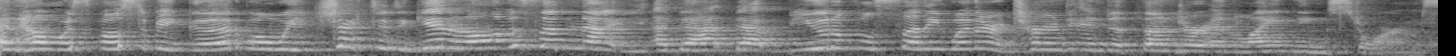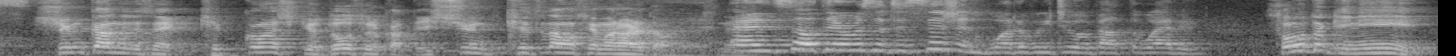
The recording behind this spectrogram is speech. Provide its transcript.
and how it was supposed to be good? Well, we checked it again, and all of a sudden that, that, that beautiful sunny weather had turned into thunder and lightning storms. 瞬間にですね結婚式をどうするかって一瞬決断を迫られたわけですね And so there was a decision. What do we do about the wedding? その時に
